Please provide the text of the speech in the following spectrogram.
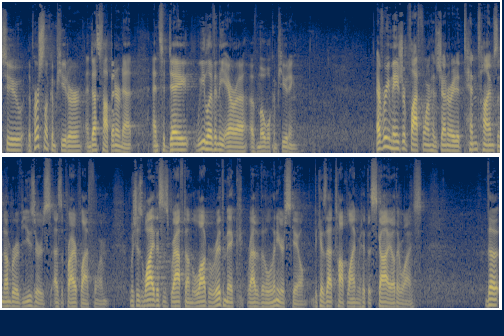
to the personal computer and desktop internet. And today, we live in the era of mobile computing. Every major platform has generated 10 times the number of users as the prior platform which is why this is graphed on the logarithmic rather than the linear scale, because that top line would hit the sky otherwise. The,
